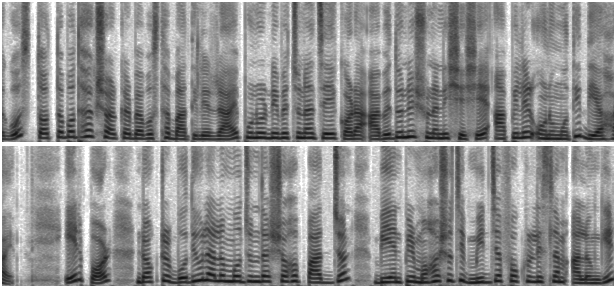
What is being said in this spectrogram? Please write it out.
আগস্ট তত্ত্বাবধায়ক সরকার ব্যবস্থা বাতিলের রায় পুনর্বিবেচনা চেয়ে করা আবেদনের শুনানি শেষে আপিলের অনুমতি দেওয়া হয়। এরপর ড. বদিউল আলম মজুমদার সহ পাঁচজন বিএনপির মহাসচিব মির্জা ফখরুল ইসলাম আলমগীর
